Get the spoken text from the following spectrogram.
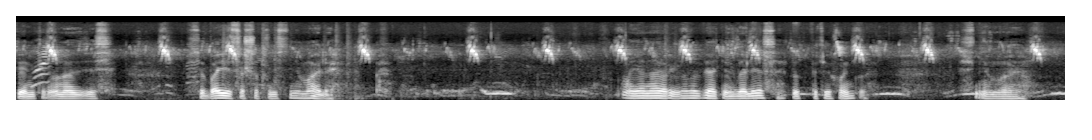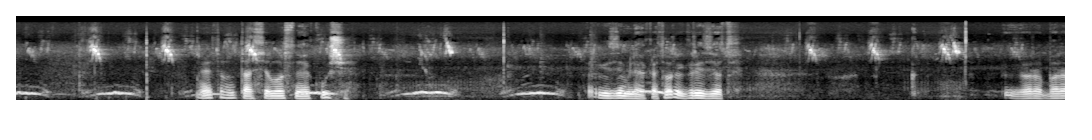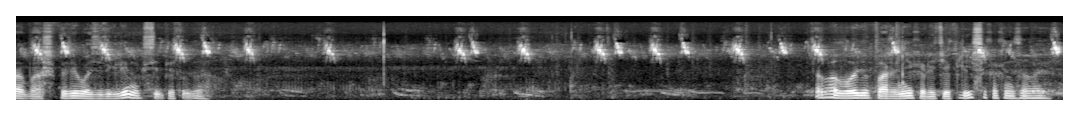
кемпинг у нас здесь. Все боится, чтобы не снимали. А я наверх голубятню залез, и тут потихоньку снимаю. Это вон та селосная куча. Земля, которая грызет гора Барабаш, перевозит глину к себе туда. Это Володя, парник или теплица, как называют.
